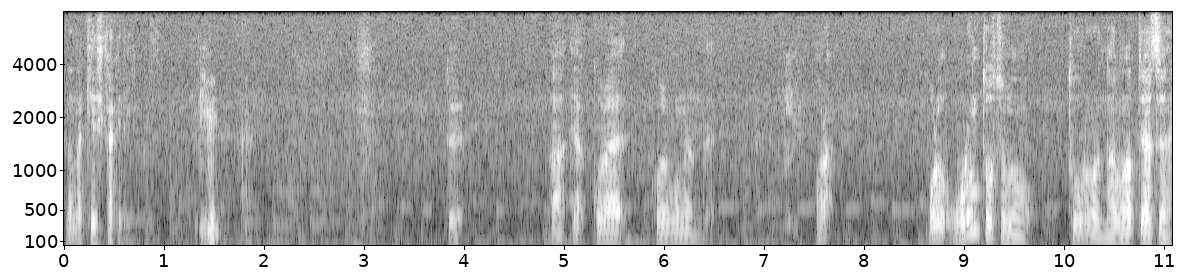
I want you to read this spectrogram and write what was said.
ーだんだんけしかけていきます。うん。で、あ、いや、これ、これもなんで、あれ？俺、俺んとちのところがなくなったやつじゃね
